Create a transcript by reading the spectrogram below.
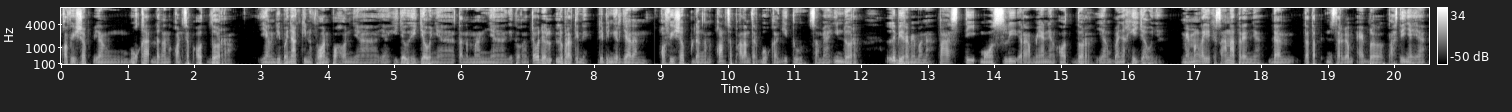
coffee shop yang buka dengan konsep outdoor yang dibanyakin pohon-pohonnya, yang hijau-hijaunya, tanamannya gitu kan. Coba deh lu perhatiin deh di pinggir jalan. Coffee shop dengan konsep alam terbuka gitu sama yang indoor lebih rame mana? Pasti mostly ramean yang outdoor yang banyak hijaunya. Memang lagi ke sana trennya dan tetap Instagramable pastinya ya,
